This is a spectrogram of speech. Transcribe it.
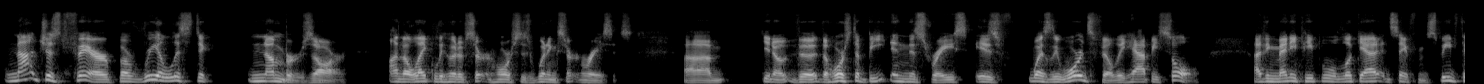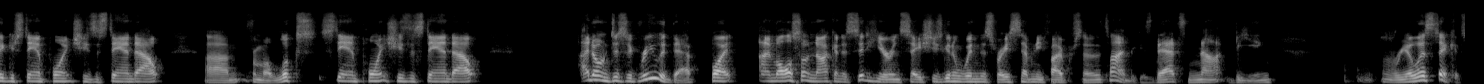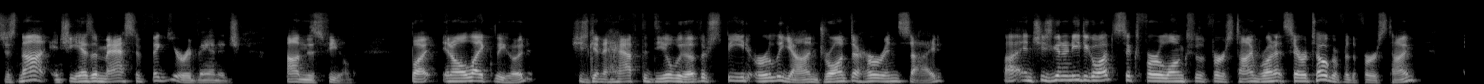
not just fair, but realistic numbers are on the likelihood of certain horses winning certain races. Um, you know, the the horse to beat in this race is Wesley Ward's filly, Happy Soul. I think many people will look at it and say, from a speed figure standpoint, she's a standout. Um, from a looks standpoint, she's a standout. I don't disagree with that, but I'm also not going to sit here and say she's going to win this race 75% of the time because that's not being realistic. It's just not. And she has a massive figure advantage on this field. But in all likelihood, she's going to have to deal with other speed early on, drawn to her inside. Uh, and she's going to need to go out to six furlongs for the first time, run at Saratoga for the first time.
